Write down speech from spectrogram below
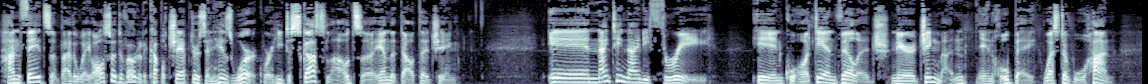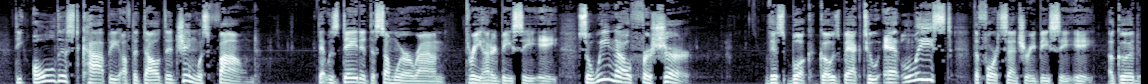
Han Feizi, by the way, also devoted a couple chapters in his work where he discussed Lao Tzu and the Tao Te Ching. In 1993, in Guodian village near Jingmen in Hubei, west of Wuhan, the oldest copy of the Tao Te Ching was found. That was dated to somewhere around 300 BCE. So we know for sure this book goes back to at least the 4th century BCE, a good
